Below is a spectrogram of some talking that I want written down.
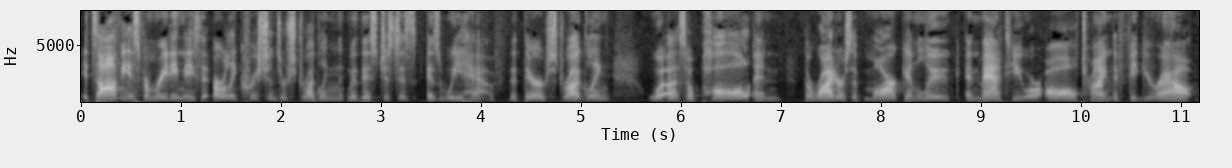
it's obvious from reading these that early Christians are struggling with this just as, as we have, that they're struggling. Uh, so, Paul and the writers of Mark and Luke and Matthew are all trying to figure out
